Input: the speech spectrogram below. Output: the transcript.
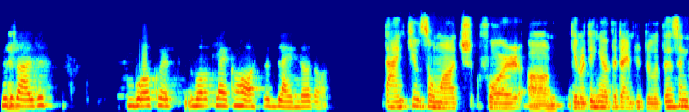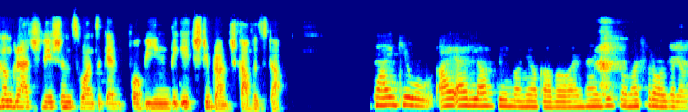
because mm. I'll just work with, work like a horse with blinders on thank you so much for um, you know taking out the time to do this and congratulations once again for being the HT Brunch cover star. Thank you. I, I love being on your cover and thank you so much for all the love.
